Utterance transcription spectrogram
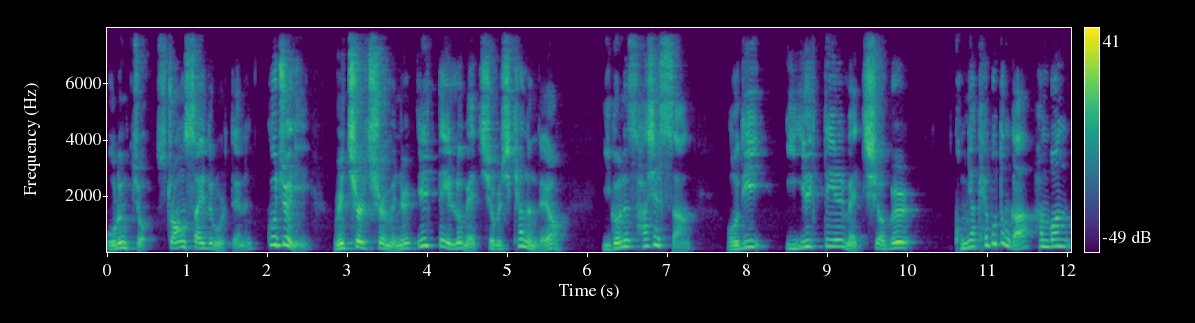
오른쪽 strong side로 올 때는 꾸준히 리처드 셔먼을 1대1로 matchup을 시켰는데요. 이거는 사실상 어디 이 1대1 matchup을 공략해보든가 한번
